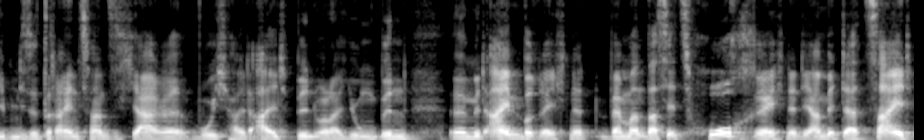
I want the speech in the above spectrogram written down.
eben diese 23 Jahre, wo ich halt alt bin oder jung bin, äh, mit einberechnet. Wenn man das jetzt hochrechnet, ja, mit der Zeit,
